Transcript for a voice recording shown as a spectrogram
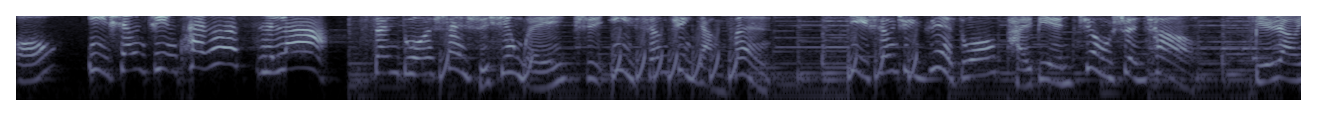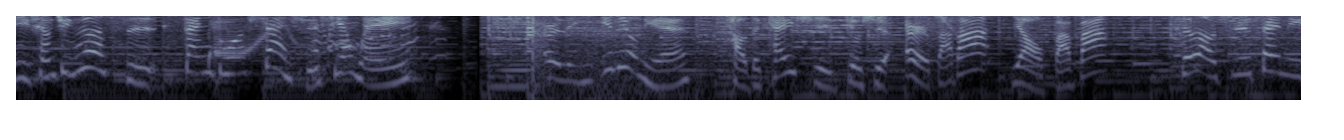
哦。益生菌快饿死了！三多膳食纤维是益生菌养分，益生菌越多，排便就顺畅。别让益生菌饿死，三多膳食纤维。二零一六年，好的开始就是二八八要八八。曾老师带你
